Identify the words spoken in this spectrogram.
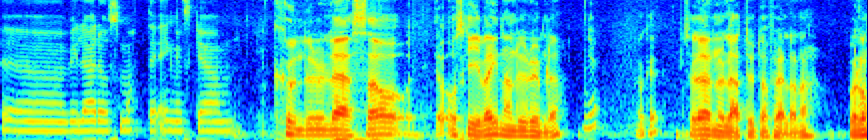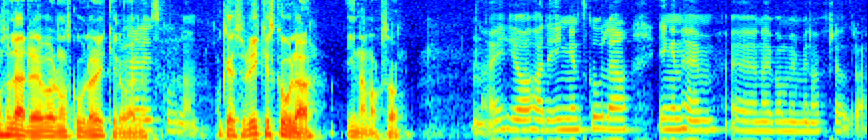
Eh, vi lärde oss matte, engelska. Kunde du läsa och, och skriva innan du rymde? Ja, Okej. Så det är du lärt ut av föräldrarna? Var det de som lärde dig? Var det någon skola du gick i då? eller? i skolan. Okej, så du gick i skola innan också? Nej, jag hade ingen skola, ingen hem eh, när jag var med mina föräldrar.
